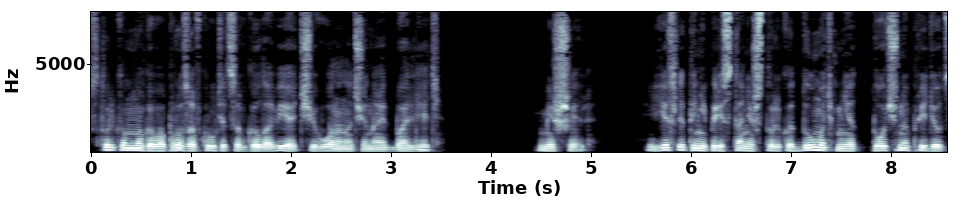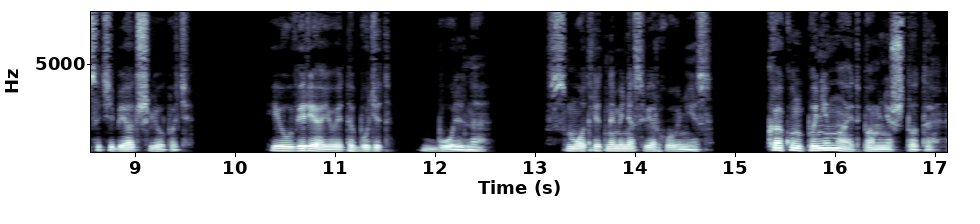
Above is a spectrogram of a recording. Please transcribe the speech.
Столько много вопросов крутится в голове, от чего она начинает болеть. Мишель, если ты не перестанешь столько думать, мне точно придется тебя отшлепать. И уверяю, это будет больно. Смотрит на меня сверху вниз. Как он понимает по мне что-то?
